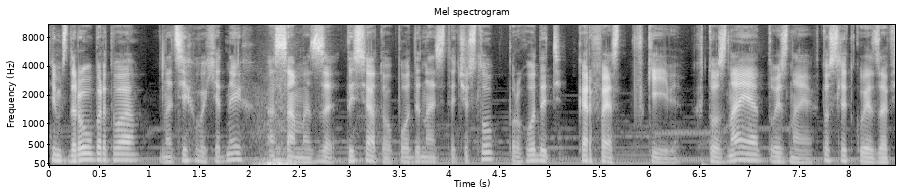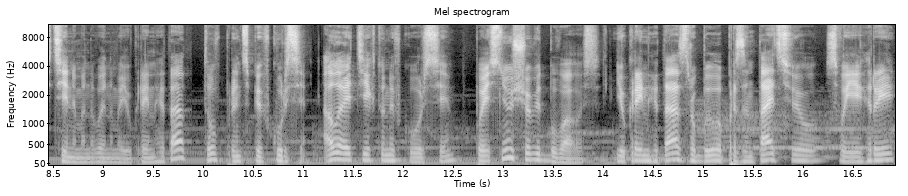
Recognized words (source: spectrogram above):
Всім здорово, братва! На цих вихідних, а саме з 10 по 11 число, проходить Карфест в Києві. Хто знає, той знає. Хто слідкує за офіційними новинами Ukraine GTA, то в принципі в курсі. Але ті, хто не в курсі, поясню, що відбувалось. Ukraine GTA зробила презентацію своєї гри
